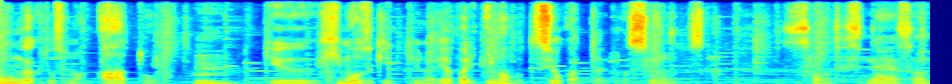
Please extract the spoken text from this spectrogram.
音楽とそのアートっうん。ていう紐づきっていうのはやっぱり今も強かったりとかするんですか？そうですね。その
